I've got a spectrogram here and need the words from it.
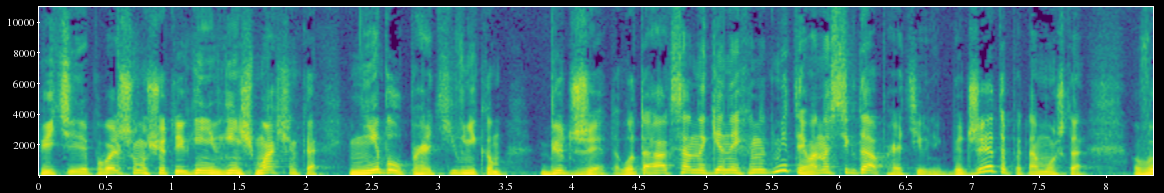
Ведь, э, по большому счету, Евгений Евгеньевич Марченко не был противником бюджета. Вот Оксана Генриховна Дмитриева, она всегда противник бюджета, потому что в,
